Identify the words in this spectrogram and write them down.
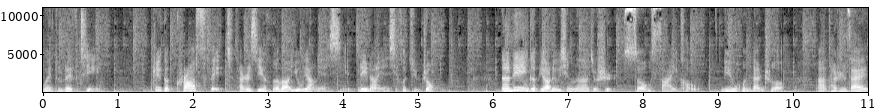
weightlifting。 这个 CrossFit 它是结合了有氧练习、力量练习和举重。那另一个比较流行的呢，就是 Soul Cycle 灵魂单车啊，它是在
